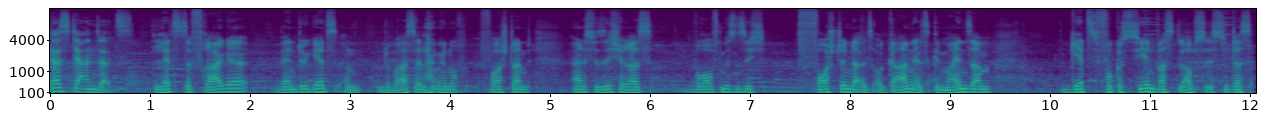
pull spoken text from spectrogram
Das ist der Ansatz. Letzte Frage wenn du jetzt, und du warst ja lange genug Vorstand eines Versicherers, worauf müssen sich Vorstände als Organ, als gemeinsam jetzt fokussieren? Was glaubst du, ist so das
